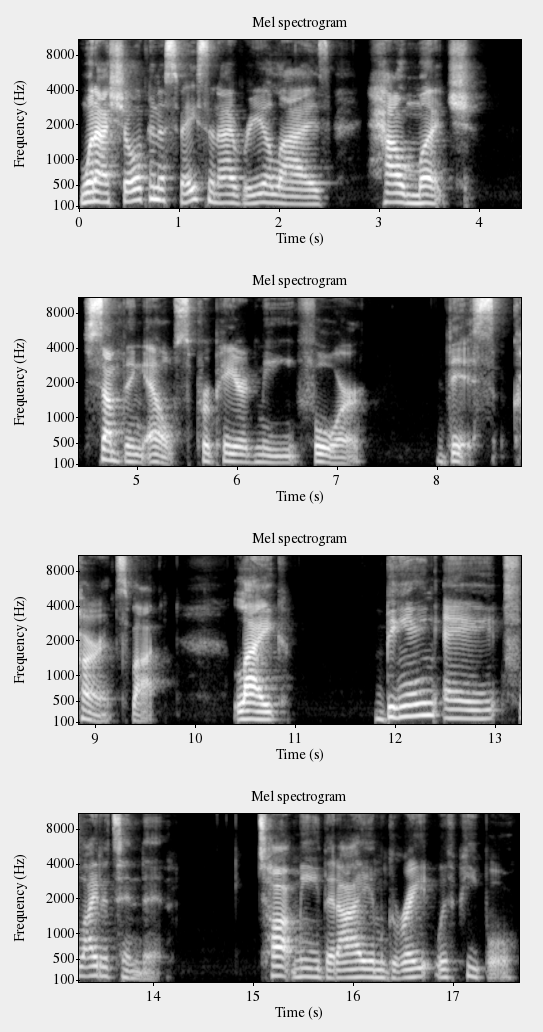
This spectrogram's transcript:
when I show up in a space and I realize how much something else prepared me for this current spot. Like being a flight attendant taught me that I am great with people,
